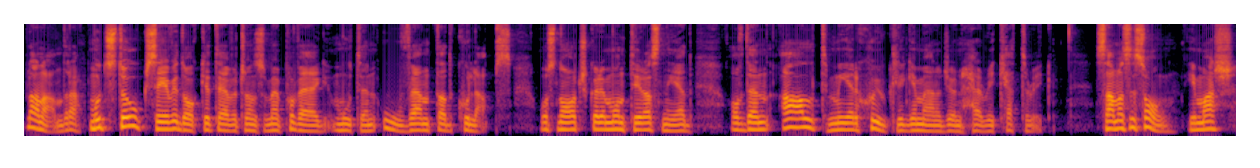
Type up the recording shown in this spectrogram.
bland andra. Mot Stoke ser vi dock ett Everton som är på väg mot en oväntad kollaps och snart ska det monteras ned av den allt mer sjuklige managern Harry Catterick. Samma säsong, i mars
